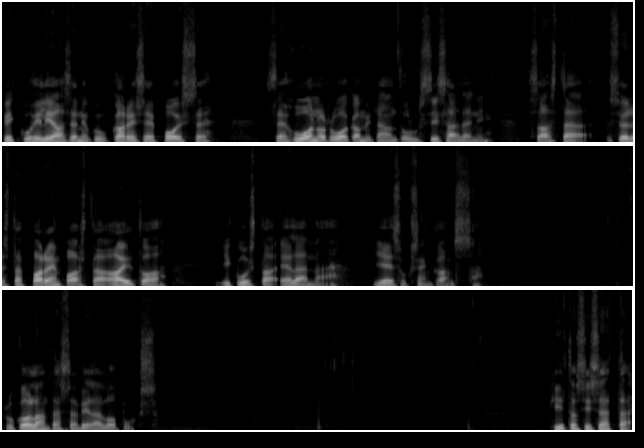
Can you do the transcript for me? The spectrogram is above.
pikkuhiljaa se niin karisee pois se, se huono ruoka, mitä on tullut sisälle, niin saa sitä, syödä sitä parempaa, sitä aitoa, ikuista elämää Jeesuksen kanssa. Rukoillaan tässä vielä lopuksi. Kiitos Isä, että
